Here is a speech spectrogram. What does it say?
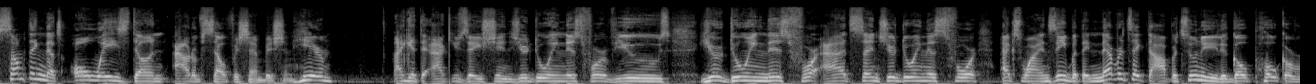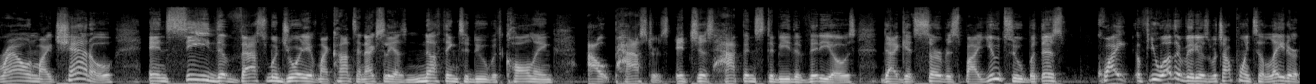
something that's always done out of selfish ambition. Here, I get the accusations. You're doing this for views. You're doing this for AdSense. You're doing this for X, Y, and Z. But they never take the opportunity to go poke around my channel and see the vast majority of my content actually has nothing to do with calling out pastors. It just happens to be the videos that get serviced by YouTube. But there's quite a few other videos, which I'll point to later,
